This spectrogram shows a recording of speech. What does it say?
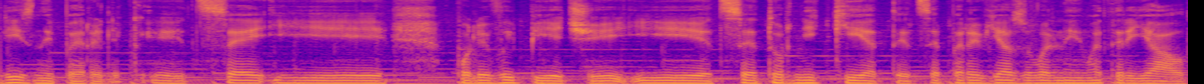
різний перелік. Це і польові печі, і це турнікети, це перев'язувальний матеріал,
